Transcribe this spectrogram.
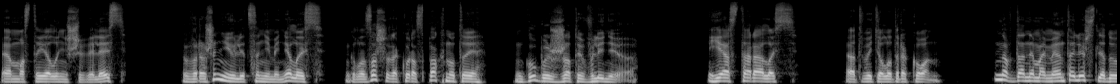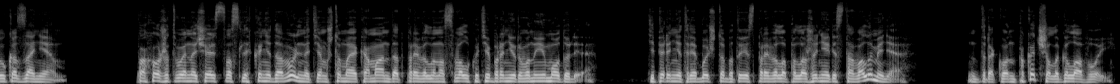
Эмма стояла не шевелясь. Выражение её лица не менялось, глаза широко распахнуты, губы сжаты в линию. «Я старалась», — ответила дракон. «Но в данный момент я лишь следую указаниям. Похоже, твое начальство слегка недовольно тем, что моя команда отправила на свалку те бронированные модули. Теперь они требуют, чтобы ты исправила положение и арестовала меня?» Дракон покачала головой.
